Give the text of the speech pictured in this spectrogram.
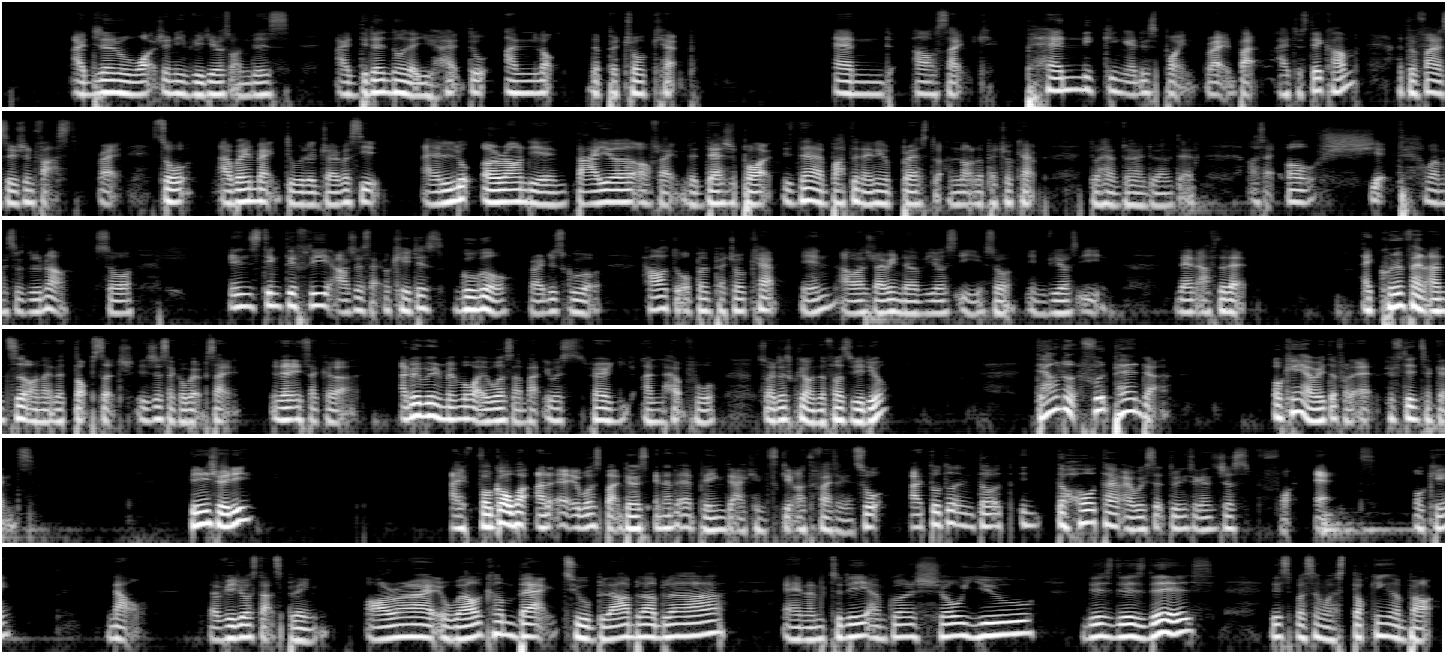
I didn't watch any videos on this. I didn't know that you had to unlock the petrol cap. And I was like panicking at this point, right? But I had to stay calm. I had to find a solution fast, right? So I went back to the driver's seat I looked around the entire of like the dashboard. Is there a button I need to press to unlock the petrol cap? Don't have, don't have, don't have, don't have. I was like, oh shit, what am I supposed to do now? So instinctively, I was just like, okay, just Google, right? Just Google how to open petrol cap in. I was driving the Vios E, so in Vios E. Then after that, I couldn't find an answer on like the top search. It's just like a website, and then it's like a I don't even remember what it was, but it was very unhelpful. So I just clicked on the first video, Download Food Panda. Okay, I waited for the ad. 15 seconds. Finish ready? I forgot what other ad it was, but there's another ad playing that I can skip after 5 seconds. So I total in the, in the whole time I wasted 20 seconds just for ads. Okay? Now, the video starts playing. Alright, welcome back to blah blah blah. And today I'm going to show you this, this, this. This person was talking about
